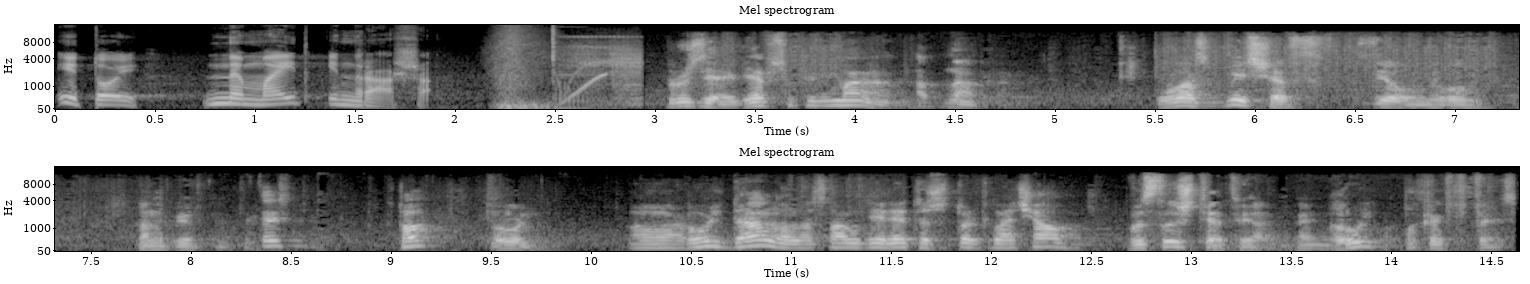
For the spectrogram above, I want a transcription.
И той не made in Russia. Друзья, я все понимаю, однако. У вас где сейчас сделан руль конкретно? Китайский? Кто? Руль. А, руль, да, но на самом деле это же только начало. Вы слышите ответ? Руль пока китайский.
